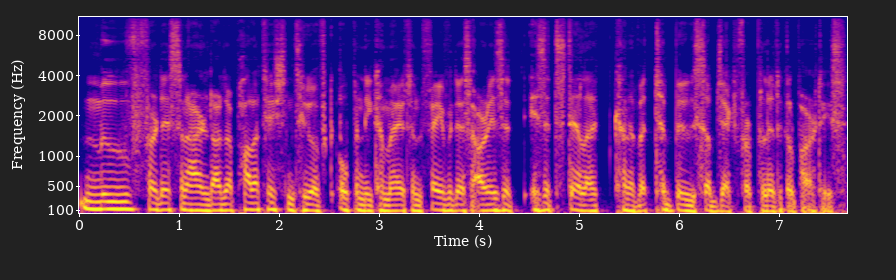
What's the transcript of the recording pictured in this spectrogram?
move for this in Ireland? Are there politicians who have openly come out and favour this, or is it is it still a kind of a taboo subject for political parties?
